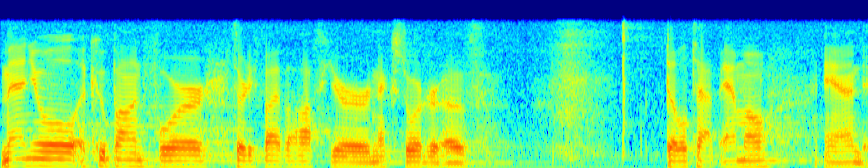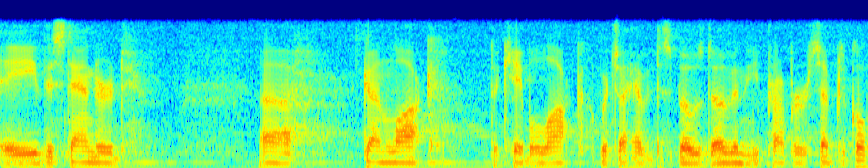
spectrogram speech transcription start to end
manual, a coupon for 35 off your next order of double tap ammo, and a the standard uh, gun lock, the cable lock, which I have disposed of in the proper receptacle.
